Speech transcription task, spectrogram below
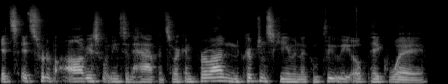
it's it's sort of obvious what needs to happen. So I can provide an encryption scheme in a completely opaque way,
